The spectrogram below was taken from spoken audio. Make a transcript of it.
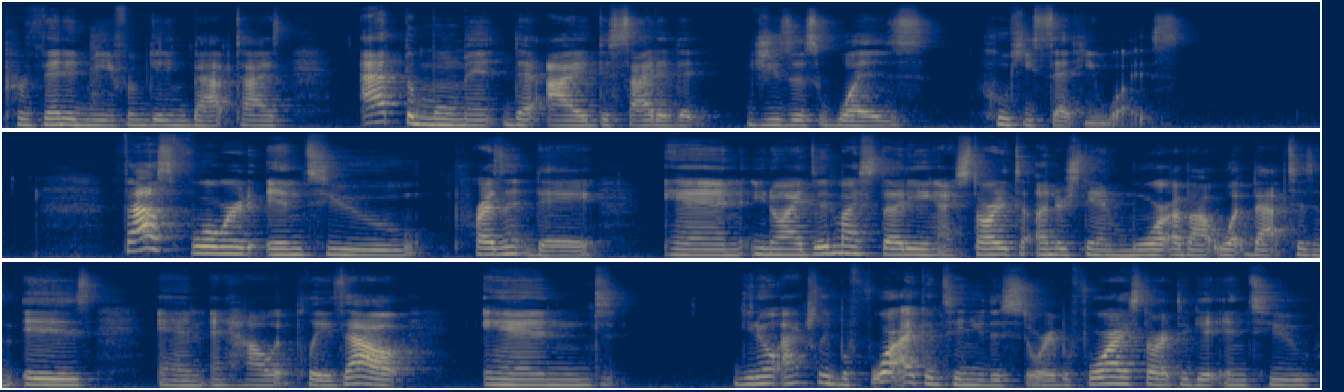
prevented me from getting baptized at the moment that I decided that Jesus was who he said he was. Fast forward into present day, and you know, I did my studying, I started to understand more about what baptism is and and how it plays out. And you know, actually before I continue this story, before I start to get into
